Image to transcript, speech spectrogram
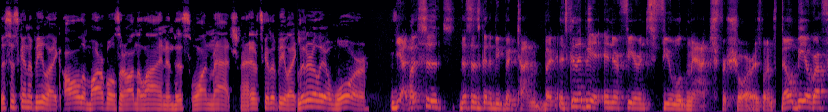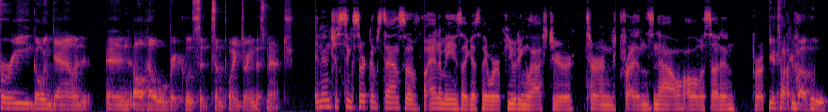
This is gonna be like all the marbles are on the line in this one match, man. It's gonna be like literally a war. Yeah, But- this is this is going to be big time, but it's going to be an interference fueled match for sure. Is what I'm. There'll be a referee going down, and all hell will break loose at some point during this match. An interesting circumstance of enemies. I guess they were feuding last year, turned friends now all of a sudden for You're talking about who?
